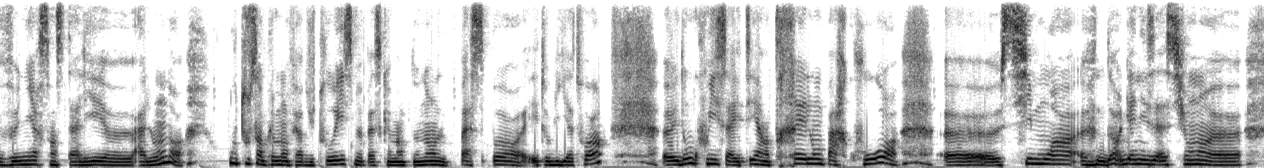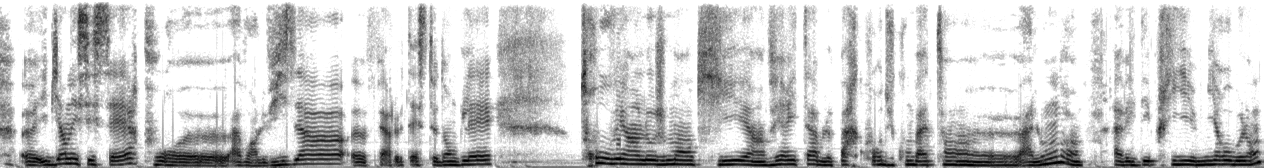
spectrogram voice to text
venir s'installer à Londres ou tout simplement faire du tourisme parce que maintenant le passeport est obligatoire. Euh, et donc oui, ça a été un très long parcours. Euh, six mois d'organisation euh, est bien nécessaire pour euh, avoir le visa, euh, faire le test d'anglais trouver un logement qui est un véritable parcours du combattant euh, à Londres avec des prix mirobolants,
